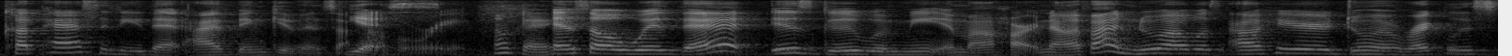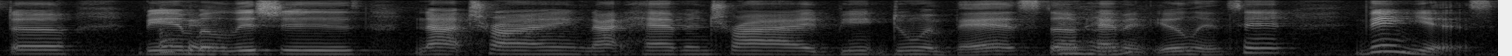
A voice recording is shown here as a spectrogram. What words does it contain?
capacity that I've been given to yes. operate. Okay. And so with that is good with me in my heart. Now, if I knew I was out here doing reckless stuff, being okay. malicious, not trying, not having tried, being doing bad stuff, mm-hmm. having ill intent, then yes,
